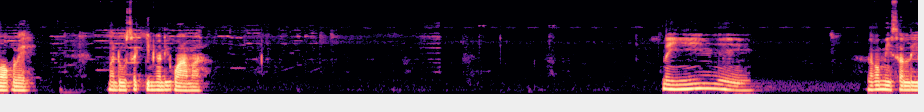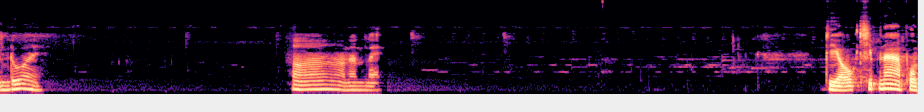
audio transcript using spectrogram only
บอกเลย มาดูสกินกันดีกว่ามา นี่ แล้วก็มีสลิมด้วย อ่า นั่นแหละ เดี๋ยวคลิปหน้าผม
